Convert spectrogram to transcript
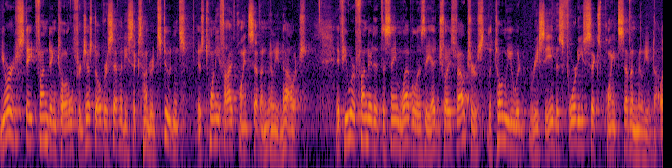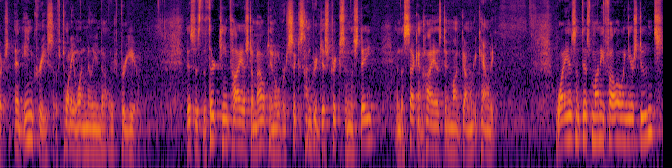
Your state funding total for just over 7,600 students is $25.7 million. If you were funded at the same level as the Ed Choice vouchers, the total you would receive is $46.7 million, an increase of $21 million per year. This is the 13th highest amount in over 600 districts in the state and the second highest in Montgomery County. Why isn't this money following your students?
